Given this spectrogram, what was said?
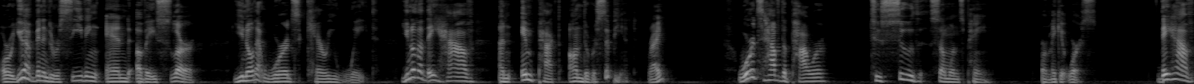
or you have been in the receiving end of a slur, you know that words carry weight. You know that they have an impact on the recipient, right? Words have the power to soothe someone's pain or make it worse. They have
